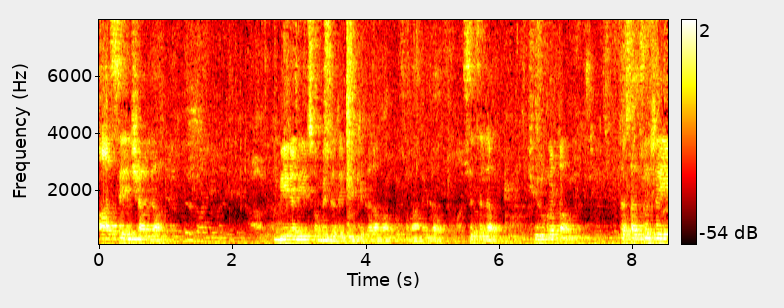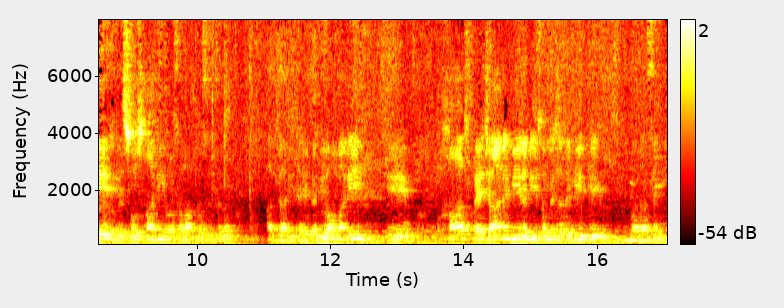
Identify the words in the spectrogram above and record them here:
آج سے انشاءاللہ میرا نیس اور مرزا تجوید کے کلام آپ کو سنانے کا سلسلہ شروع کرتا ہوں۔ تسلسل سے یہ سوس خانی اور سلام کا سلسلہ اب جاری رہے گا۔ جو ہماری خاص پہچان ہے میر انیس اور مرزا تجوید کے مراسم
